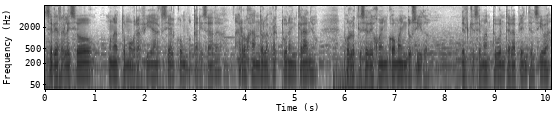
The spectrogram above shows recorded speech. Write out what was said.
Se le realizó una tomografía axial computarizada arrojando la fractura en cráneo, por lo que se dejó en coma inducido del que se mantuvo en terapia intensiva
